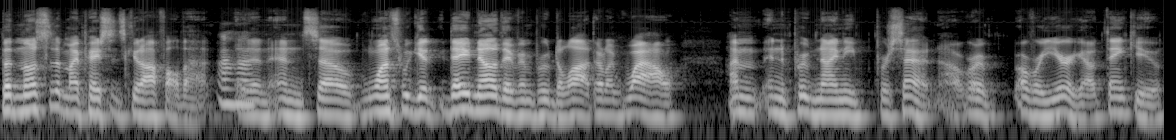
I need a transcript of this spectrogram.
But most of the, my patients get off all that, Uh-huh. and and so once we get, they know they've improved a lot. They're like, "Wow, I'm improved ninety percent over over a year ago. Thank you."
